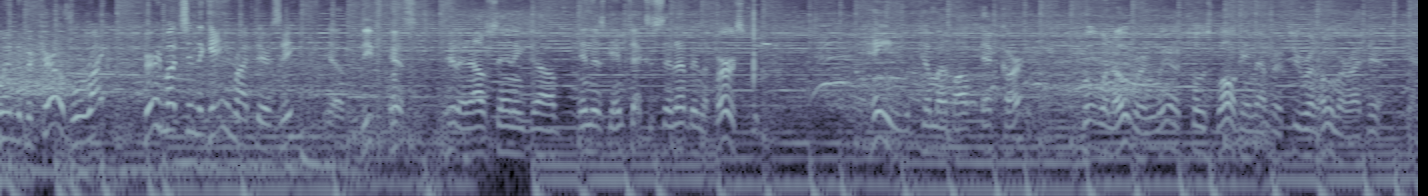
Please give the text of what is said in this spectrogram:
when the Vaqueros were right very much in the game right there, Zeke. Yeah, the defense did an outstanding job in this game. Texas set up in the first, but Hain would come up off Eckhart, put one over, and we had a close ball game after a two-run homer right there. Yeah,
